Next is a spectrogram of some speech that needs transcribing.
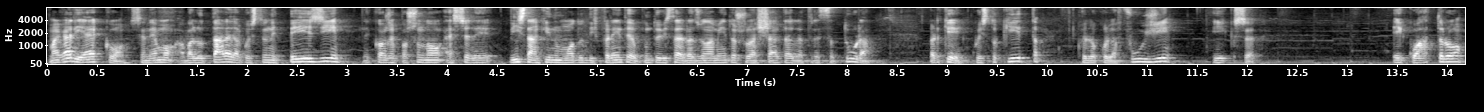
Magari ecco se andiamo a valutare la questione pesi le cose possono essere viste anche in un modo differente dal punto di vista del ragionamento sulla scelta dell'attrezzatura. Perché questo kit quello con la Fuji X E4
